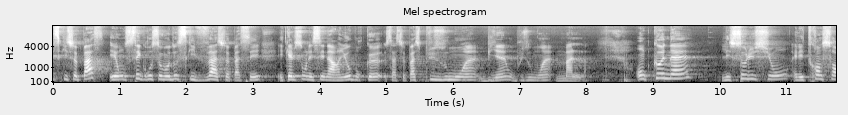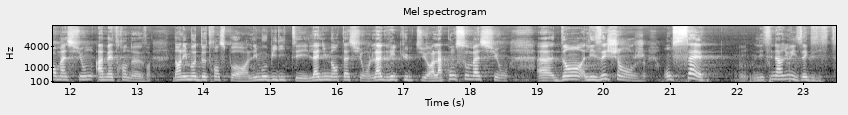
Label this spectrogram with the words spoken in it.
ce qui se passe et on sait grosso modo ce qui va se passer et quels sont les scénarios pour que ça se passe plus ou moins bien ou plus ou moins mal. On connaît les solutions et les transformations à mettre en œuvre. dans les modes de transport, les mobilités, l'alimentation, l'agriculture, la consommation, euh, dans les échanges. On sait, les scénarios, ils existent.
